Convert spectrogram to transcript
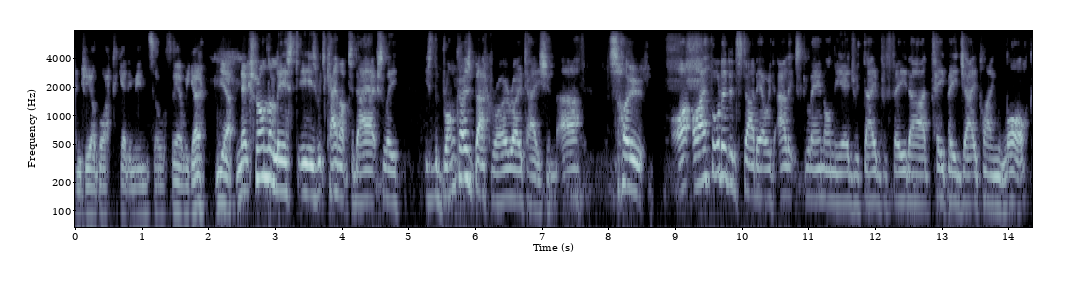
and gee, I'd like to get him in. So we'll see how we go. Yeah. Next one on the list is, which came up today actually, is the Broncos back row rotation. Uh, so I, I, thought it'd start out with Alex Glenn on the edge with Dave Fifita, TPJ playing lock.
